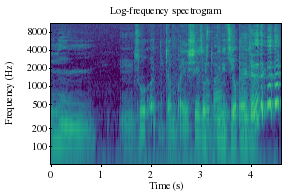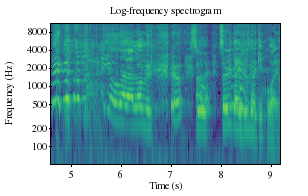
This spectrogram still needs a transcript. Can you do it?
Mm. so I'm buying shares of stupidity up shares. down. Yo, man, I love it. Yeah. So sorry that you just gotta keep quiet.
